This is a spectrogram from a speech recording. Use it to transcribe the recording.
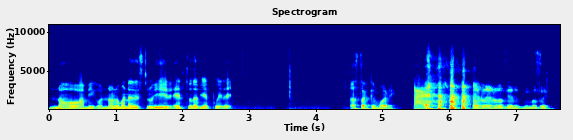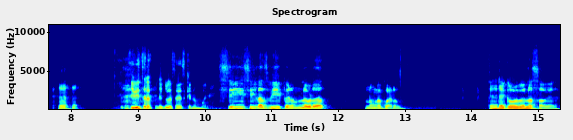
no, amigo, no lo van a destruir. Él todavía puede. Hasta que muere. no, sé, no sé. si viste las películas, sabes que no muere. Sí, sí las vi, pero la verdad no me acuerdo. Tendría que volverlas a ver.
